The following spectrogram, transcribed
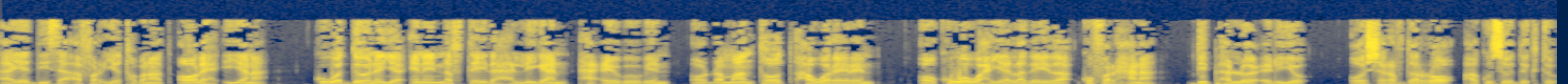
aayaddiisa afar iyo tobanaad oo leh iyana kuwa doonaya inay naftayda halligaan ha ceeboobeen oo dhammaantood ha wareereen oo kuwa waxyeelladayda ku farxana dib ha loo celiyo oo sharafdarro ha ku soo degto.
